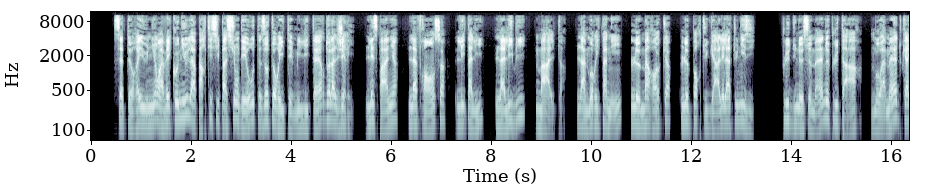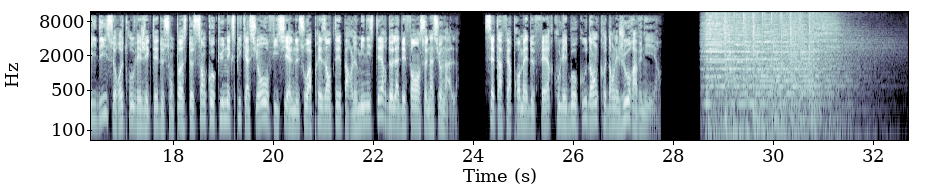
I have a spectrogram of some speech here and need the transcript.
Cette réunion avait connu la participation des hautes autorités militaires de l'Algérie, l'Espagne, la France, l'Italie, la Libye, Malte, la Mauritanie, le Maroc, le Portugal et la Tunisie. Plus d'une semaine plus tard, Mohamed Kaïdi se retrouve éjecté de son poste sans qu'aucune explication officielle ne soit présentée par le ministère de la Défense nationale. Cette affaire promet de faire couler beaucoup d'encre dans les jours à venir.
